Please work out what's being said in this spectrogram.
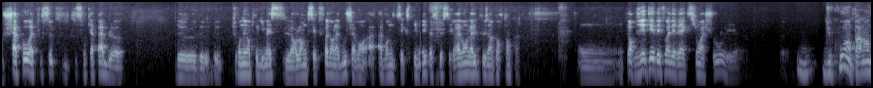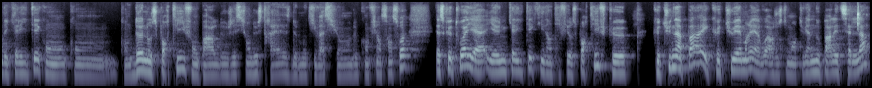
chapeau à tous ceux qui, sont capables de, tourner entre guillemets leur langue cette fois dans la bouche avant, de s'exprimer parce que c'est vraiment là le plus important. On, peut regretter des fois des réactions à chaud et, du coup, en parlant des qualités qu'on donne aux sportifs, on parle de gestion du stress, de motivation, de confiance en soi. Est-ce que toi, il y, a, une qualité que tu identifies aux sportifs que, que tu n'as pas et que tu aimerais avoir justement? Tu viens de nous parler de celle-là,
